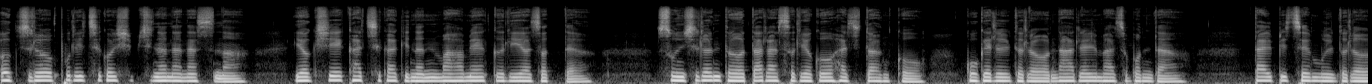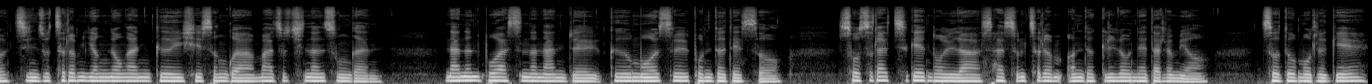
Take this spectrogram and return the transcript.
억지로 뿌리치고 싶지는 않았으나 역시 같이 가기는 마음에 끓이어졌다. 순실은 더 따라서려고 하지도 않고 고개를 들어 나를 마주본다. 달빛에 물들어 진주처럼 영롱한 그의 시선과 마주치는 순간 나는 보았으면 안될 그 무엇을 본 듯해서 소스라치게 놀라 사슴처럼 언덕길로 내다르며 저도 모르게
